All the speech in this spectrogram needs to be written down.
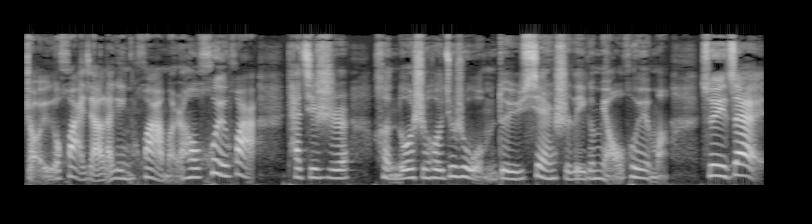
找一个画家来给你画嘛。然后绘画它其实很多时候就是我们对于现实的一个描绘嘛。所以在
